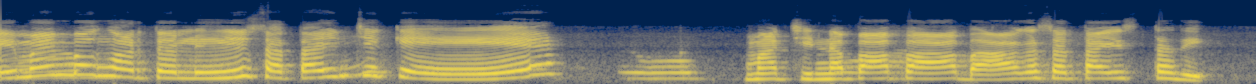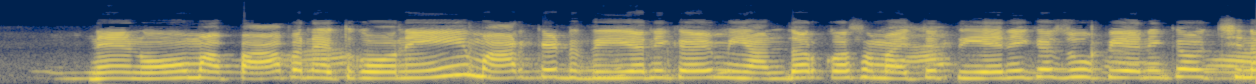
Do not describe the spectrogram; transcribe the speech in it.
ఏమేం బంగారు తల్లి? సతాయించకే. మా చిన్న పాప బాగా సతాయిస్తుంది. నేను మా పాపను ఎత్తుకొని మార్కెట్ తీయనికే మీ అందరి కోసం అయితే తీయనికే చూపియనికే వచ్చిన.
